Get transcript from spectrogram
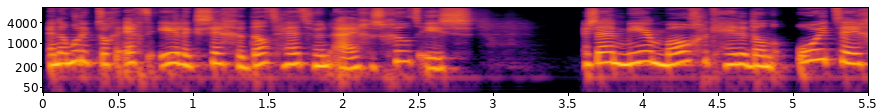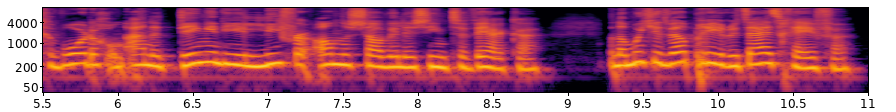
En dan moet ik toch echt eerlijk zeggen dat het hun eigen schuld is. Er zijn meer mogelijkheden dan ooit tegenwoordig om aan de dingen die je liever anders zou willen zien te werken. Maar dan moet je het wel prioriteit geven.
